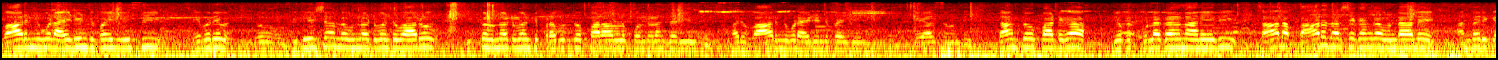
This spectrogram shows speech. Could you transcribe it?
వారిని కూడా ఐడెంటిఫై చేసి ఎవరి విదేశాల్లో ఉన్నటువంటి వారు ఇక్కడ ఉన్నటువంటి ప్రభుత్వ ఫలాలను పొందడం జరిగింది. మరి వారిని కూడా ఐడెంటిఫై చేయాల్సి ఉంది. దాంతో పాటుగా ఈ యొక్క కులగణన అనేది చాలా పారదర్శకంగా ఉండాలి. అందరికీ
